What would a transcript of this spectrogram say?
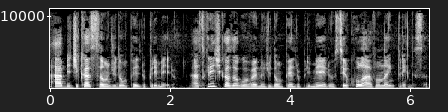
A abdicação de Dom Pedro I. As críticas ao governo de Dom Pedro I circulavam na imprensa.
